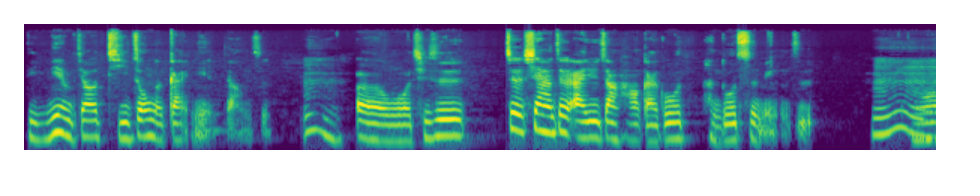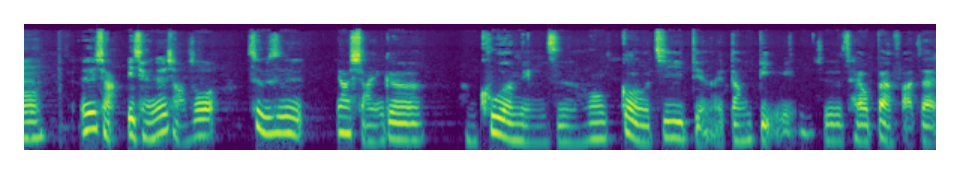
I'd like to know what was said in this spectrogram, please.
理念比较集中的概念，这样子。嗯，呃，我其实这现在这个 IG 账号改过很多次名字，嗯，然后而且想以前就想说，是不是要想一个。很酷的名字，然后够有记忆点来当笔名，就是才有办法在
